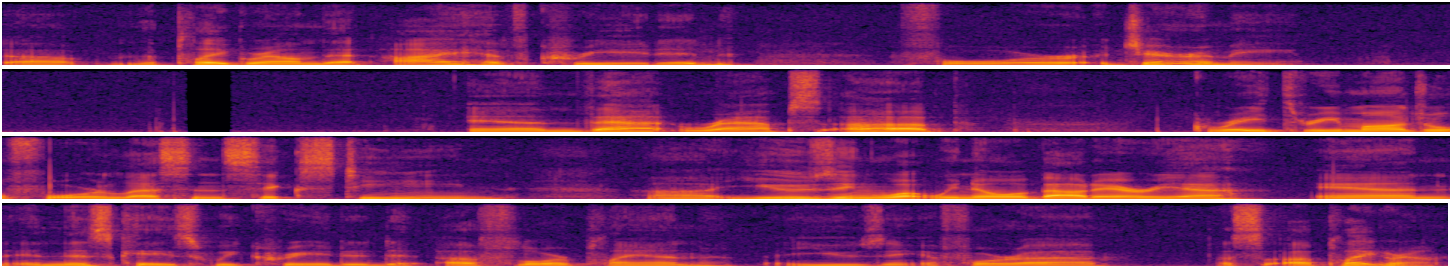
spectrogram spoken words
uh, the playground that I have created for Jeremy. And that wraps up Grade 3 Module 4, Lesson 16. Uh, using what we know about area, and in this case, we created a floor plan using for a, a, a playground.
